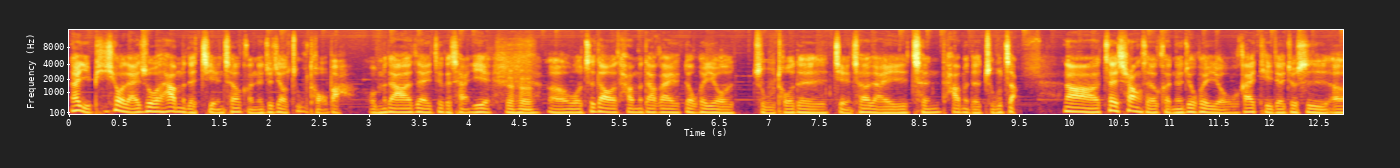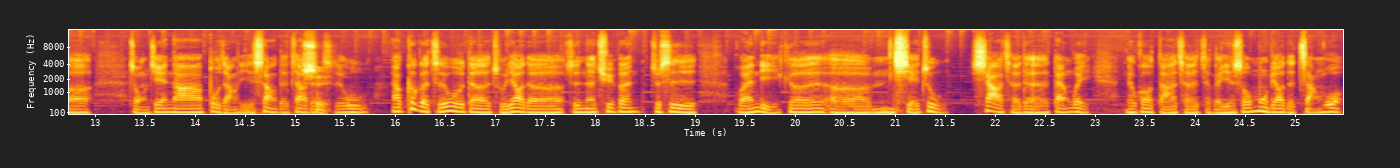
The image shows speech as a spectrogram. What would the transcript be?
那以貔貅来说，他们的简称可能就叫组头吧。我们大家在这个产业，嗯，呃，我知道他们大概都会有组头的简称来称他们的组长。那在上层可能就会有我该提的，就是呃总监啊、部长以上的这样的职务。那各个职务的主要的职能区分，就是管理跟呃协助。下层的单位能够达成整个营收目标的掌握，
